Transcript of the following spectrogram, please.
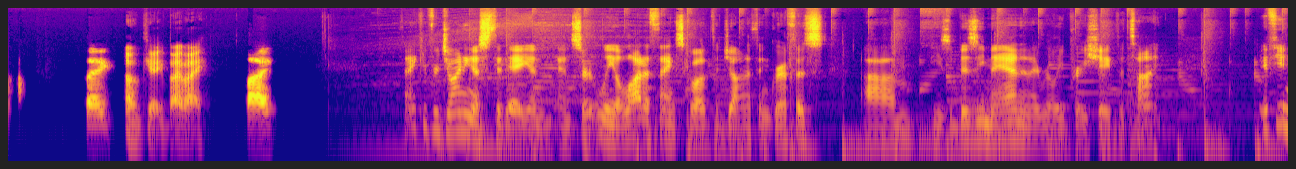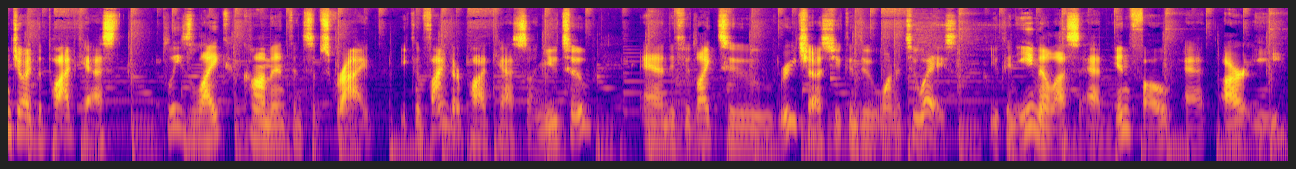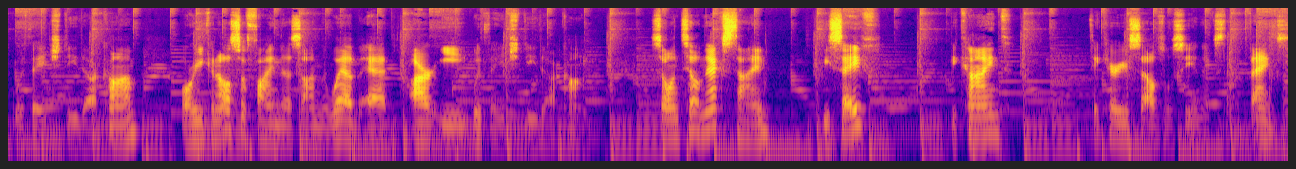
Thanks. Okay. Bye bye. Bye. Thank you for joining us today. And, and certainly a lot of thanks go out to Jonathan Griffiths. Um, he's a busy man, and I really appreciate the time. If you enjoyed the podcast, please like, comment, and subscribe. You can find our podcasts on YouTube. And if you'd like to reach us, you can do it one of two ways. You can email us at info at rewithhd.com, or you can also find us on the web at rewithhd.com. So until next time, be safe, be kind, take care of yourselves. We'll see you next time. Thanks.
